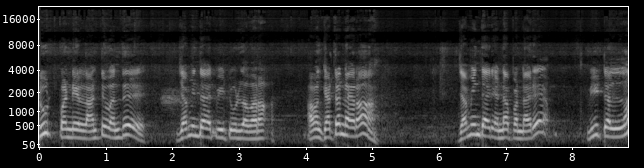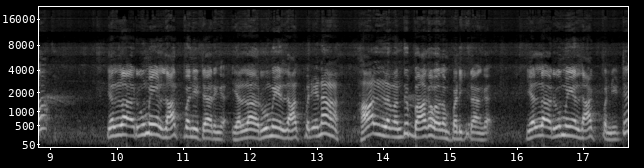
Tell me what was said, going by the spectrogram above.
லூட் பண்ணிடலான்ட்டு வந்து ஜமீன்தார் வீட்டு உள்ள வரான். அவன் கெட்ட நேரம். ஜமீன்தார் என்ன பண்ணார்? வீட்டெல்லாம் எல்லா ரூமையும் லாக் பண்ணிட்டாருங்க. எல்லா ரூமையும் லாக் பண்ணி ஏன்னா ஹாலில் வந்து பாகவதம் படிக்கிறாங்க. எல்லா ரூமையும் லாக் பண்ணிவிட்டு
